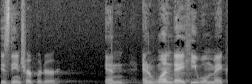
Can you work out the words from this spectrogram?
is the interpreter, and, and one day he will make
